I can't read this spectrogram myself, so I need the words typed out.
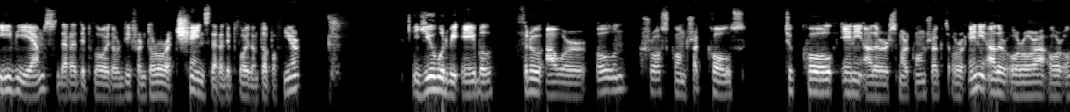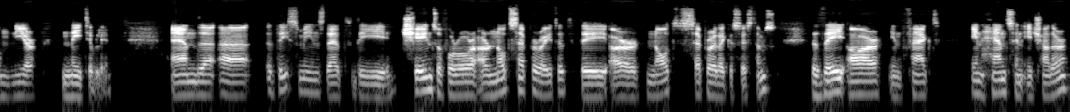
EVMs that are deployed, or different Aurora chains that are deployed on top of Near, you would be able through our own cross contract calls to call any other smart contract or any other Aurora or on Near natively. And uh, this means that the chains of Aurora are not separated. They are not separate ecosystems. They are, in fact, enhancing each other,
